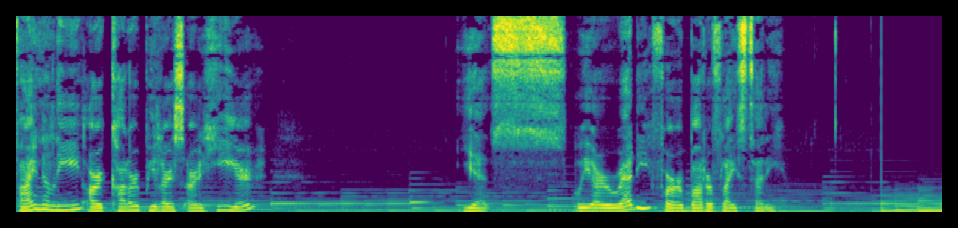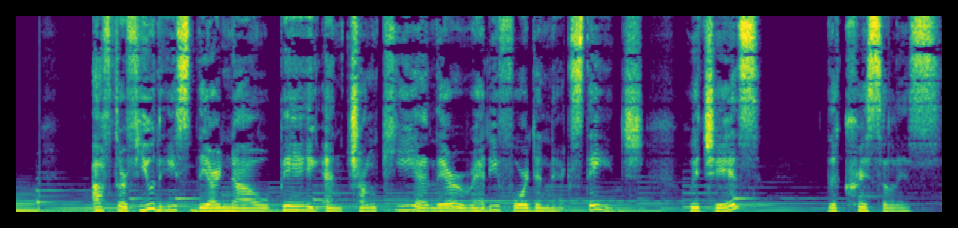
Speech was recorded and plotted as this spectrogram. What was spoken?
Finally, our caterpillars are here. Yes, we are ready for our butterfly study. After a few days, they are now big and chunky and they are ready for the next stage, which is the chrysalis.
